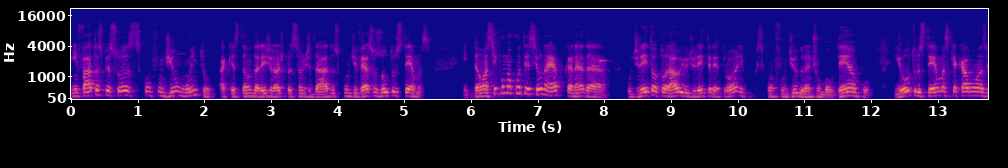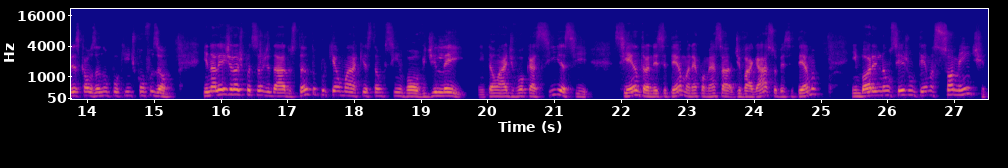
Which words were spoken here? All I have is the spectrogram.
Em fato, as pessoas confundiam muito a questão da Lei Geral de Proteção de Dados com diversos outros temas. Então, assim como aconteceu na época né, da, o direito autoral e o direito eletrônico, que se confundiu durante um bom tempo, e outros temas que acabam, às vezes, causando um pouquinho de confusão. E na Lei Geral de Proteção de Dados, tanto porque é uma questão que se envolve de lei, então a advocacia se, se entra nesse tema, né, começa a devagar sobre esse tema, embora ele não seja um tema somente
